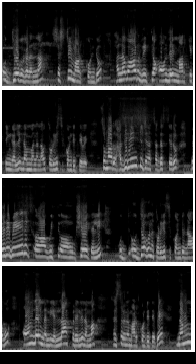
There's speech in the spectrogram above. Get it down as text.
ಉದ್ಯೋಗಗಳನ್ನ ಸೃಷ್ಟಿ ಮಾಡಿಕೊಂಡು ಹಲವಾರು ರೀತಿಯ ಆನ್ಲೈನ್ ಮಾರ್ಕೆಟಿಂಗ್ ಅಲ್ಲಿ ನಮ್ಮನ್ನ ನಾವು ತೊಡಗಿಸಿಕೊಂಡಿದ್ದೇವೆ. ಸುಮಾರು ಹದಿನೆಂಟು ಜನ ಸದಸ್ಯರು ಬೇರೆ ಬೇರೆ ವಿಷಯದಲ್ಲಿ ಉದ್- ಉದ್ಯೋಗನ ತೊಡಗಿಸಿಕೊಂಡು ನಾವು ಆನ್ಲೈನ್ ಅಲ್ಲಿ ಎಲ್ಲಾ ಕಡೆಯಲ್ಲಿ ನಮ್ಮ ಹೆಸರನ್ನ ಮಾಡ್ಕೊಂಡಿದ್ದೇವೆ. ನಮ್ಮ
